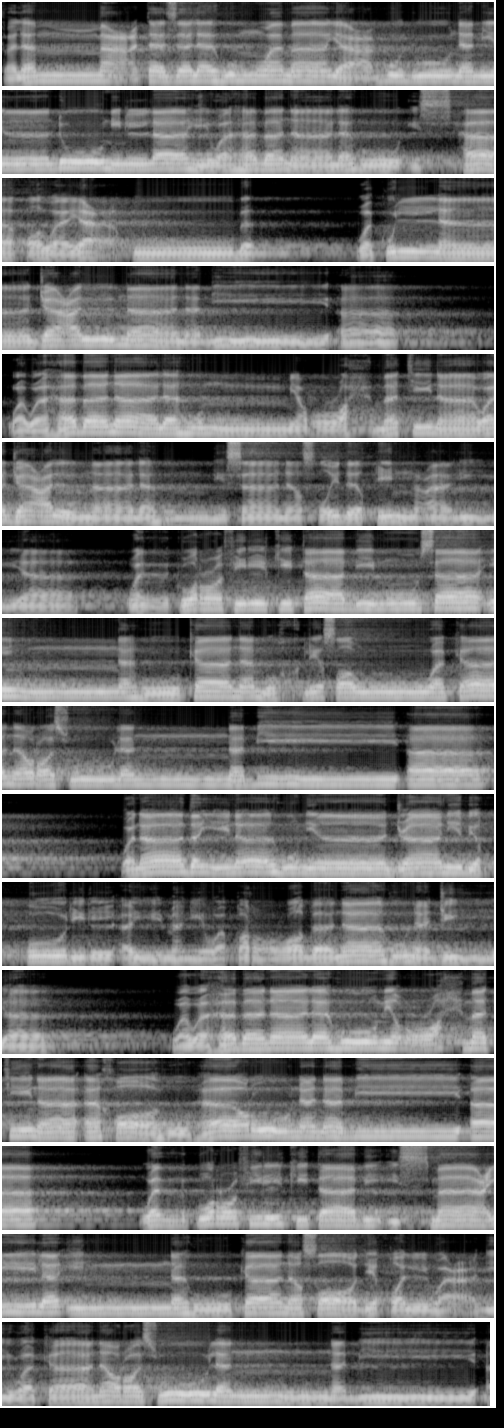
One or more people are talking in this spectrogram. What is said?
فلما اعتزلهم وما يعبدون من دون الله وهبنا له إسحاق ويعقوب وكلا جعلنا نبيئا ووهبنا لهم من رحمتنا وجعلنا لهم لسان صدق عليا. واذكر في الكتاب موسى إنه كان مخلصا وكان رسولا نبيئا وناديناه من جانب الطور الأيمن وقربناه نجيا. ووهبنا له من رحمتنا اخاه هارون نبيئا واذكر في الكتاب اسماعيل انه كان صادق الوعد وكان رسولا نبيئا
